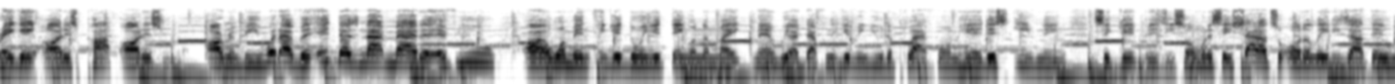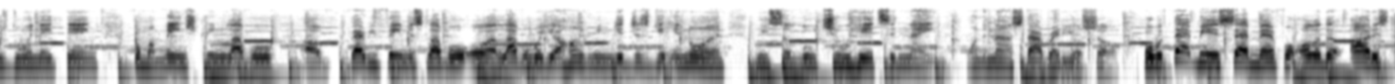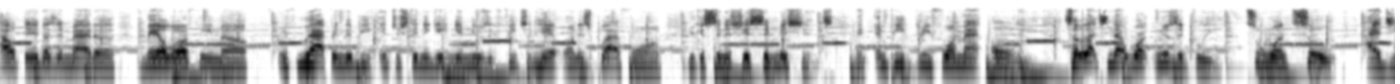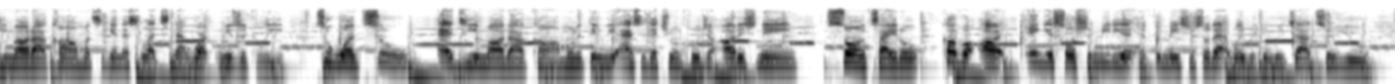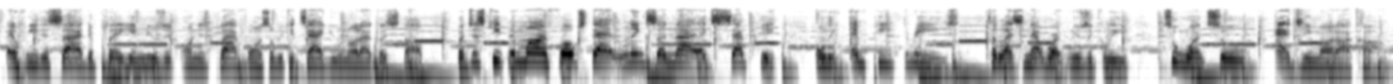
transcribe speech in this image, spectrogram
reggae artist, pop artist, R&B, whatever. It does not matter. If you are a woman and you're doing your thing on the mic, man, we are definitely giving you the platform here this evening to get busy. So I want to say shout out to all the ladies out there who's doing their thing from a mainstream level, a very famous level, or a level where you're hungry and you're just getting on. We salute you here tonight on the Nonstop Radio Show. But with that being said, man, for all of the artists out there, it doesn't matter male or female, if you happen to be interested in getting your music featured here on this platform, you can send us your submissions in MP3 format only. To Let's Network Musically. 212 at gmail.com. Once again, that's Let's Network Musically 212 at gmail.com. Only thing we ask is that you include your artist name, song title, cover art, and your social media information so that way we can reach out to you if we decide to play your music on this platform so we can tag you and all that good stuff. But just keep in mind, folks, that links are not accepted. Only MP3s to Let's Network Musically 212 at gmail.com.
